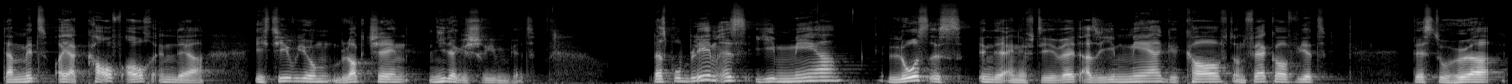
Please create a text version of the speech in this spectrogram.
damit euer Kauf auch in der Ethereum Blockchain niedergeschrieben wird. Das Problem ist, je mehr los ist in der NFT-Welt, also je mehr gekauft und verkauft wird, desto höher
